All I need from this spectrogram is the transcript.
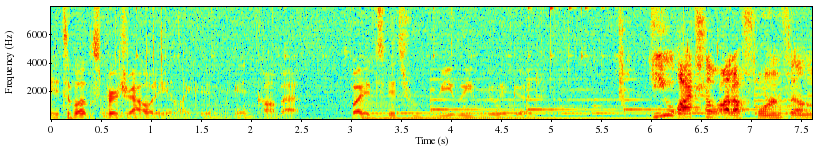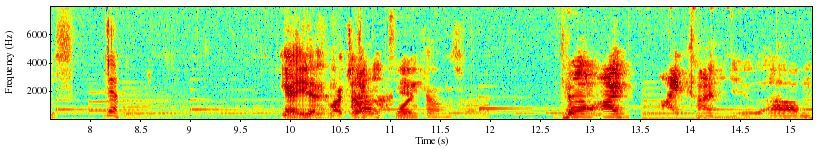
it's about the spirituality and like in, in combat, but it's it's really really good. Do you watch a lot of foreign films? Yeah. Yeah, he does watch a lot do of foreign too. films. Well, I I kind of do. Um,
